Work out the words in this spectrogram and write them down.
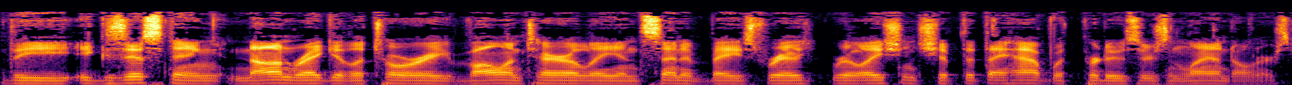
the existing non regulatory, voluntarily incentive based re- relationship that they have with producers and landowners.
